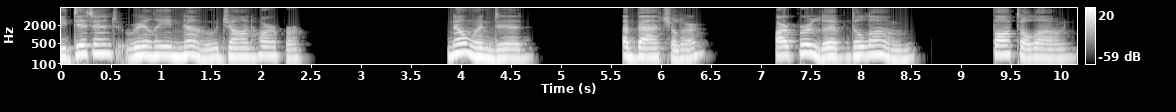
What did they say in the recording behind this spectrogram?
he didn't really know John Harper. No one did. A bachelor, Harper lived alone, thought alone,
